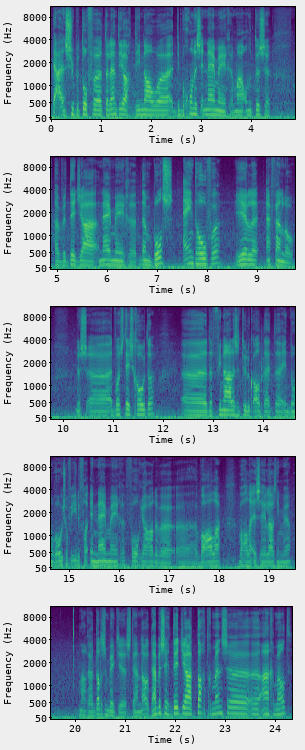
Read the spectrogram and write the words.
ja, een super toffe talentenjacht die, nou, die begonnen is in Nijmegen. Maar ondertussen hebben we dit jaar Nijmegen, Den Bosch, Eindhoven, Heerlen en Venlo. Dus uh, het wordt steeds groter. Uh, de finale is natuurlijk altijd in Doornroosje of in ieder geval in Nijmegen. Vorig jaar hadden we Walhalla. Walhalla is helaas niet meer. Maar dat is een beetje stand-out. Er hebben zich dit jaar 80 mensen aangemeld.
